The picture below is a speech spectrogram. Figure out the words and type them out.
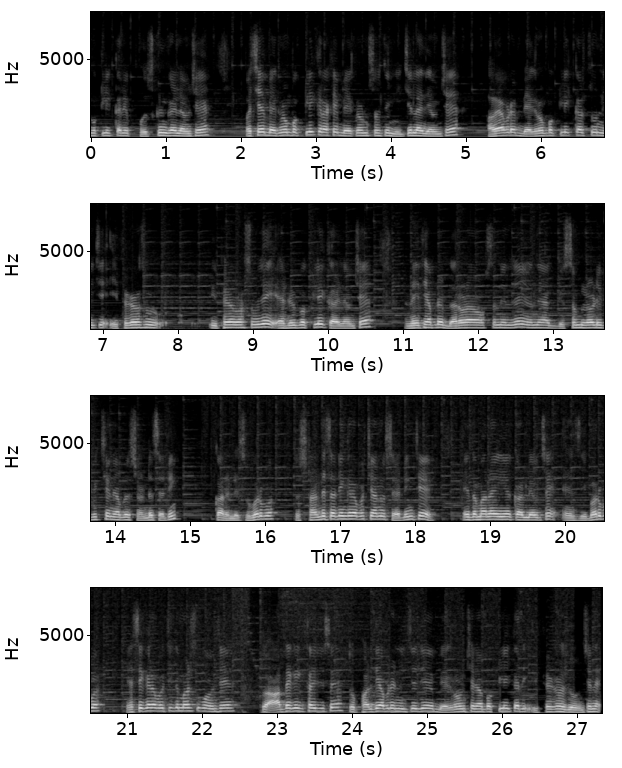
પર ક્લિક કરી ફૂલ સ્ક્રીન કરી લેવું છે. પછી આ બેકગ્રાઉન્ડ પર ક્લિક રાખી બેકગ્રાઉન્ડ સૌથી નીચે લાવી દેવું છે. હવે આપણે બેકગ્રાઉન્ડ પર ક્લિક કરશું, નીચે ઇફેક્ટ કરશું ઇફેક્ટ કરશું જઈ એડિટ પર ક્લિક કરી લેવું છે. અને અહીંથી આપણે બ્લરવાળા ઓપ્શનની જઈને અને આ ગેસમ બ્લર ઇફેક્ટ છે ને આપણે સ્ટાન્ડર્ડ સેટિંગ કરી લઈશું, બરાબર? તો સ્ટાન્ડર્ડ સેટિંગ કર્યા પછી આનું સેટિંગ છે એ તમારે અહીંયા કરી લેવું છે એસી બરાબર? એસી કર્યા પછી તમારે શું કરવાનું છે? તો આ તે કંઈક થઈ જશે. તો ફરીથી આપણે નીચે જે બેકગ્રાઉન્ડ છે એના પર ક્લિક કરી ઇફેક્ટ જોવું છે ને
